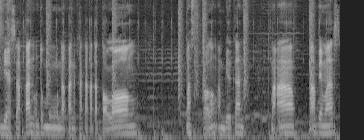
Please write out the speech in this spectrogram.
biasakan untuk menggunakan kata-kata tolong, mas tolong ambilkan, maaf, maaf ya mas,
